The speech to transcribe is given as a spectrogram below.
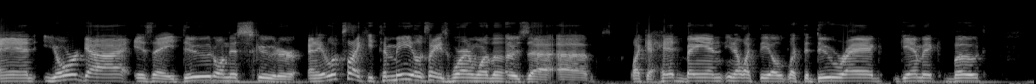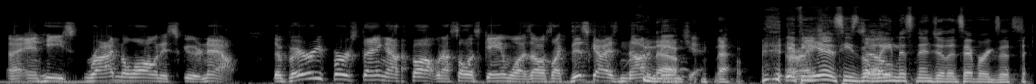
And your guy is a dude on this scooter, and it looks like he, to me, it looks like he's wearing one of those, uh, uh, like a headband, you know, like the old, like the do rag gimmick boat, uh, and he's riding along on his scooter. Now, the very first thing I thought when I saw this game was, I was like, this guy is not a no ninja. no if right. he is he's the So- lamest ninja that's ever existed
